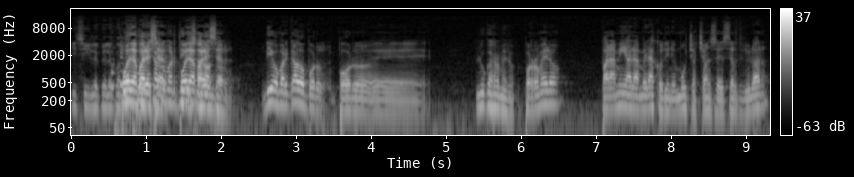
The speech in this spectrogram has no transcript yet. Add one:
Y sí, lo que lo Puede aparecer, puede aparecer. Diego Marcado por por eh, Lucas Romero. por Romero. Para mí Alan Velasco tiene muchas chances de ser titular.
